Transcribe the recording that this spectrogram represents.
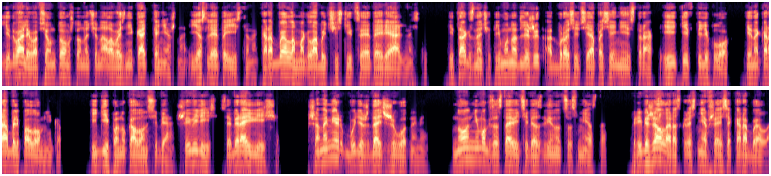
Едва ли во всем том, что начинало возникать, конечно, если это истина, Карабелла могла быть частицей этой реальности. И так, значит, ему надлежит отбросить все опасения и страх, и идти в Пелеплок, и на корабль паломников. «Иди», — понукал он себя, — «шевелись, собирай вещи, Шанамир будет ждать с животными, но он не мог заставить себя сдвинуться с места. Прибежала раскрасневшаяся Карабелла.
